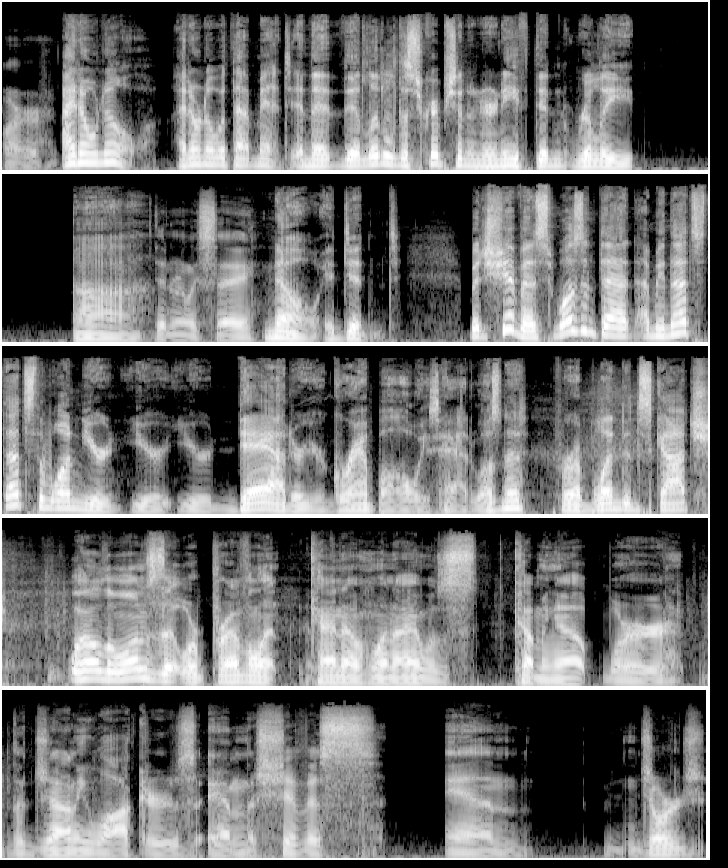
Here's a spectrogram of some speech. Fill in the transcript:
Or I don't know. I don't know what that meant. And the, the little description underneath didn't really. Uh, didn't really say. no, it didn't. But Chivas wasn't that. I mean, that's that's the one your your your dad or your grandpa always had, wasn't it? For a blended Scotch. Well, the ones that were prevalent kind of when I was coming up were the Johnnie Walkers and the Chivas and George,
